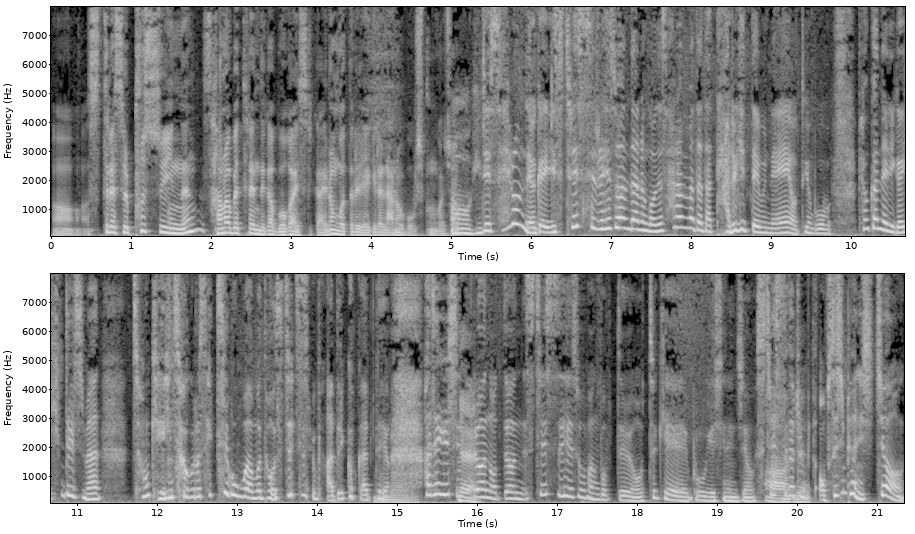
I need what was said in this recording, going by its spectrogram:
어, 스트레스를 풀 수 있는 산업의 트렌드가 뭐가 있을까 이런 것들을 얘기를 나눠보고 싶은 거죠. 어, 굉장히 새롭네요. 그러니까 이 스트레스를 해소한다는 거는 사람마다 다 다르기 때문에 어떻게 뭐 평가 내리기가 힘들지만 전 개인적으로 색칠 공부하면 더 스트레스를 받을 것 같아요. 네. 하재길 씨 네. 이런 어떤 스트레스 해소 방법들 어떻게 보고 계시는지요? 스트레스가 아, 좀 네. 없으신 편이시죠?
